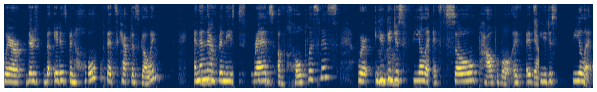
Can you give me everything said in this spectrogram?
where there's the, it has been hope that's kept us going. And then mm-hmm. there have been these threads of hopelessness where you mm-hmm. can just feel it. It's so palpable. It, it's you just feel it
